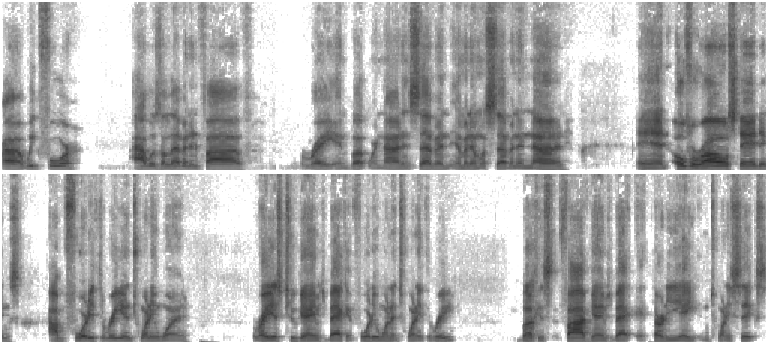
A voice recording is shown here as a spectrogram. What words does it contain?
uh, week four, I was 11 and 5. Ray and Buck were 9 and 7. M&M was 7 and 9. And overall standings, I'm 43 and 21. Ray is two games back at 41 and 23. Buck is five games back at 38 and 26.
